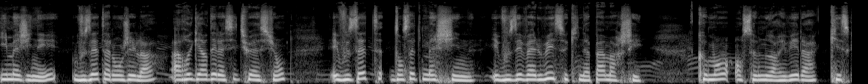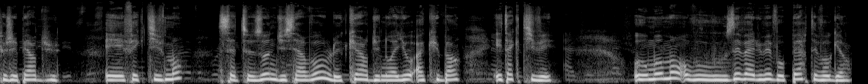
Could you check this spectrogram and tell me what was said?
Imaginez, vous êtes allongé là, à regarder la situation, et vous êtes dans cette machine, et vous évaluez ce qui n'a pas marché. Comment en sommes-nous arrivés là? Qu'est-ce que j'ai perdu? Et effectivement, cette zone du cerveau, le cœur du noyau acubin, est activée. Au moment où vous évaluez vos pertes et vos gains.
